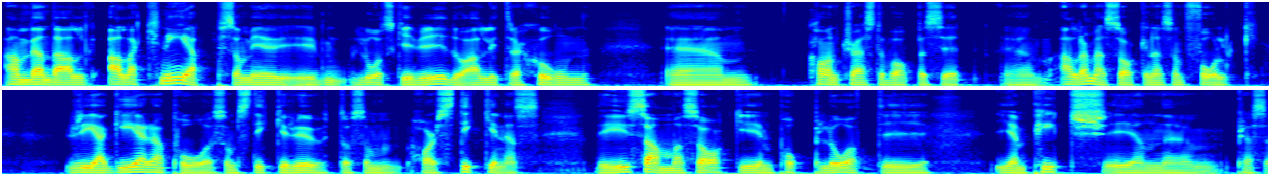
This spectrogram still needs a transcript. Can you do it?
använda all, alla knep som är i låtskriveri då, allitteration, eh, contrast of opposite. Eh, alla de här sakerna som folk reagerar på, som sticker ut och som har stickiness. Det är ju samma sak i en poplåt, i, i en pitch, i en eh, pres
